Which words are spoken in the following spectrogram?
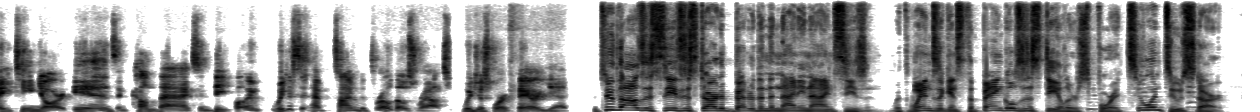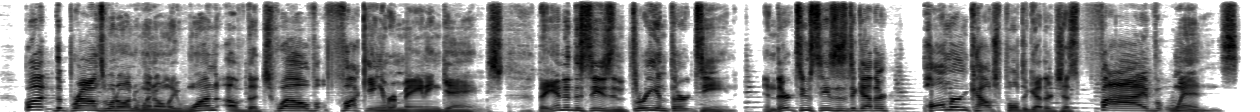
18 yard ins and comebacks and deep. And we just didn't have the time to throw those routes. We just weren't there yet. The 2000 season started better than the 99 season, with wins against the Bengals and Steelers for a 2 2 start. But the Browns went on to win only one of the 12 fucking remaining games. They ended the season 3 and 13. In their two seasons together, Palmer and Couch pulled together just five wins,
